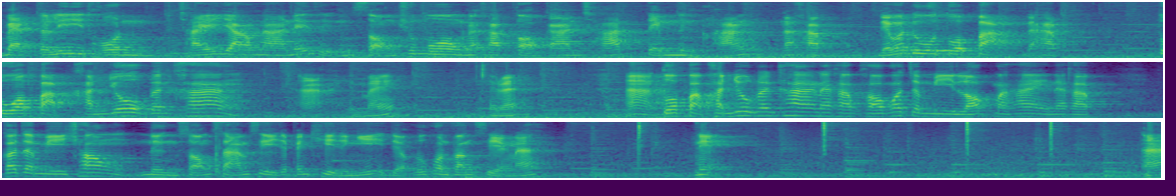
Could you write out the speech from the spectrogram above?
แบตเตอรี่ทนใช้ยาวนานได้ถึง 2 ชั่วโมงนะครับ ต่อการชาร์จเต็ม 1 ครั้งนะครับ เดี๋ยวมาดูตัวปรับนะครับ ตัวปรับคันโยกด้านข้างอะเห็นไหมเห็นไหมอะตัวปรับคันโยกด้านข้างนะครับเขาก็จะมีล็อกมาให้นะครับ ก็จะมีช่อง 1 2 3 4 จะเป็นขีดอย่างนี้ เดี๋ยวทุกคนฟังเสียงนะเนี่ย อ่า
